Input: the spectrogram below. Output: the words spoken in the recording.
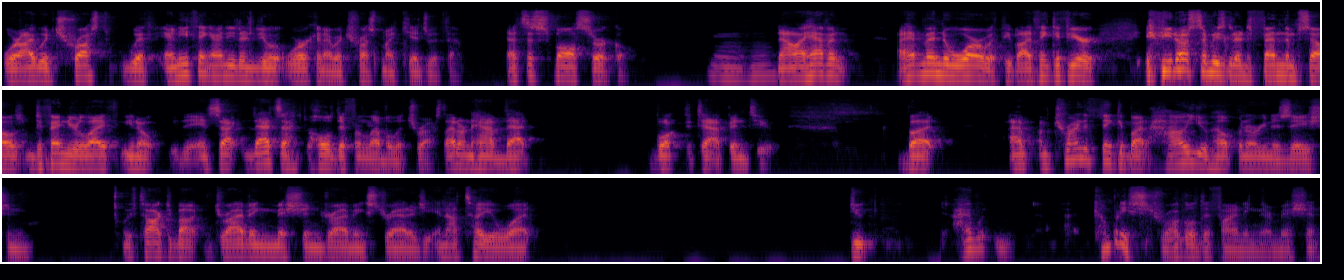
where I would trust with anything I needed to do at work and I would trust my kids with them. That's a small circle. Mm-hmm. Now I haven't I haven't been to war with people. I think if you're if you know somebody's going to defend themselves, defend your life, you know, that's a whole different level of trust. I don't have that book to tap into, but I'm, I'm trying to think about how you help an organization. We've talked about driving mission, driving strategy, and I'll tell you what, do I would companies struggle defining their mission.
